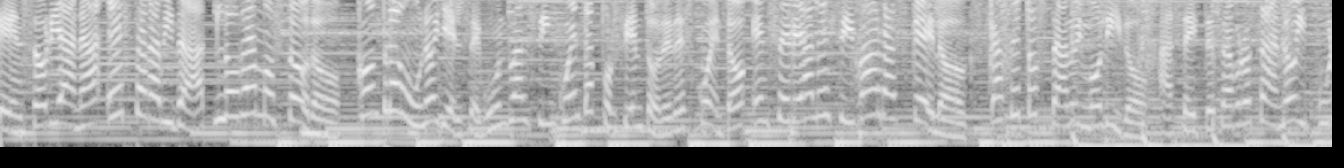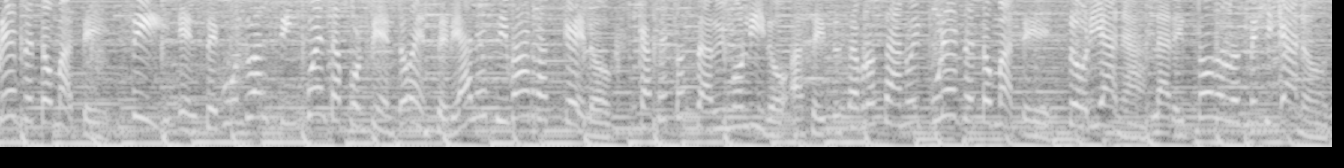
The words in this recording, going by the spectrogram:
En Soriana, esta Navidad lo damos todo. Compra uno y el segundo al 50% de descuento en cereales y barras Kellogg's, café tostado y molido, aceite sabrosano y purés de tomate. Sí, el segundo al 50% en cereales y barras Kellogg's, café tostado y molido, aceite sabrosano y purés de tomate. Soriana, la de todos los mexicanos.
